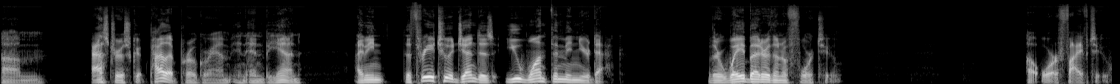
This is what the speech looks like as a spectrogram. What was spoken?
um, AstroScript pilot program in NBN, I mean, the 3 2 agendas, you want them in your deck. They're way better than a 4 2 uh, or 5 2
